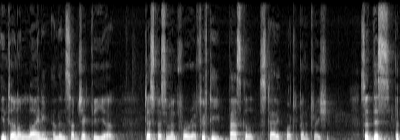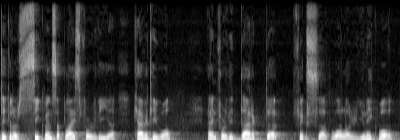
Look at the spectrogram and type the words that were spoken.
internal lining and then subject the uh, test specimen for a 50 Pascal static water penetration. So this particular sequence applies for the uh, cavity wall. And for the direct uh, fix uh, wall or unique wall,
